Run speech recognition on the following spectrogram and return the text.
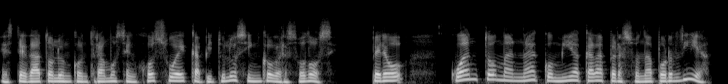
Este dato lo encontramos en Josué capítulo 5 verso 12. Pero, ¿cuánto maná comía cada persona por día?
